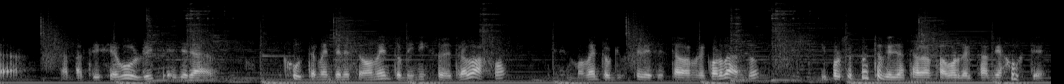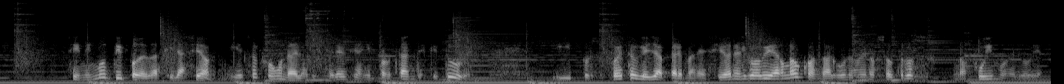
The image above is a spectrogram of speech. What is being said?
a, a Patricia Bullrich. Ella era justamente en ese momento ministro de Trabajo, en el momento que ustedes estaban recordando. Y por supuesto que ella estaba a favor del plan de ajuste, sin ningún tipo de vacilación. Y eso fue una de las diferencias importantes que tuve. Y por supuesto que ella permaneció en el gobierno cuando algunos de nosotros nos fuimos del gobierno.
